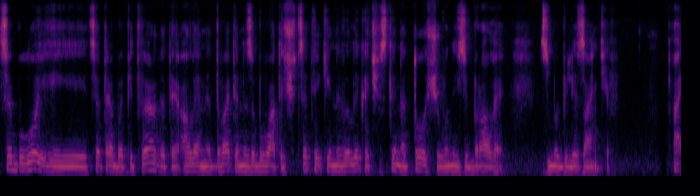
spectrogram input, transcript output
Це було і це треба підтвердити, але не давайте не забувати, що це тільки невелика частина того, що вони зібрали з мобілізантів. А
